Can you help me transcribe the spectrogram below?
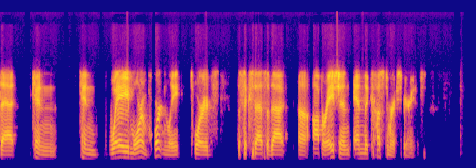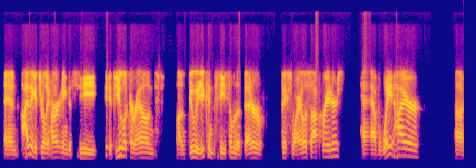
that can can weigh more importantly towards the success of that uh, operation and the customer experience. And I think it's really heartening to see if you look around on Google, you can see some of the better fixed wireless operators have way higher uh,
